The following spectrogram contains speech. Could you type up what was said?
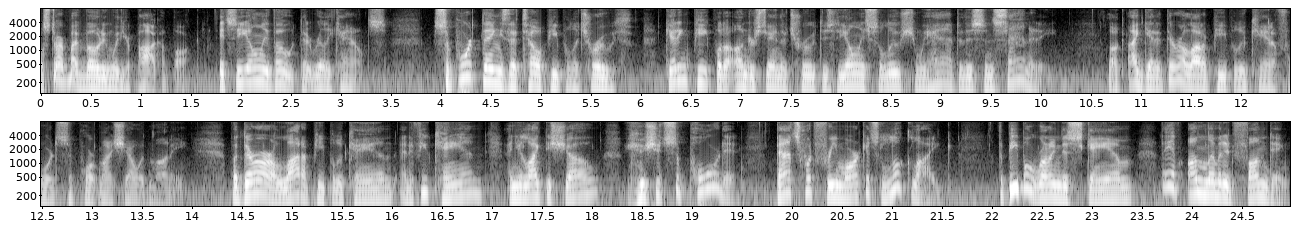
start by voting with your pocketbook. It's the only vote that really counts. Support things that tell people the truth. Getting people to understand the truth is the only solution we have to this insanity. Look, I get it. There are a lot of people who can't afford to support my show with money. But there are a lot of people who can. And if you can and you like the show, you should support it. That's what free markets look like. The people running this scam, they have unlimited funding.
